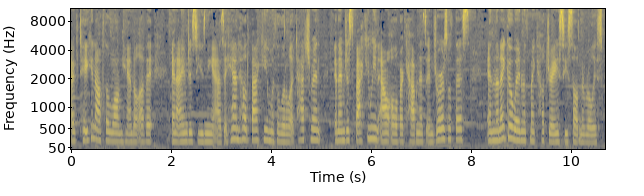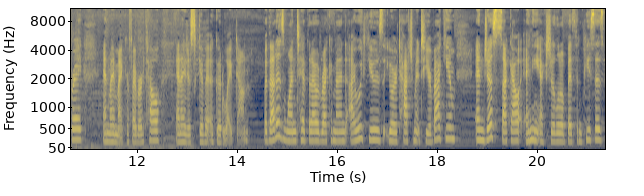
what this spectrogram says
I've taken off the long handle of it and I'm just using it as a handheld vacuum with a little attachment and I'm just vacuuming out all of our cabinets and drawers with this and then I go in with my Caldrea sea salt and neroli spray and my microfiber towel and I just give it a good wipe down. But that is one tip that I would recommend. I would use your attachment to your vacuum and just suck out any extra little bits and pieces.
